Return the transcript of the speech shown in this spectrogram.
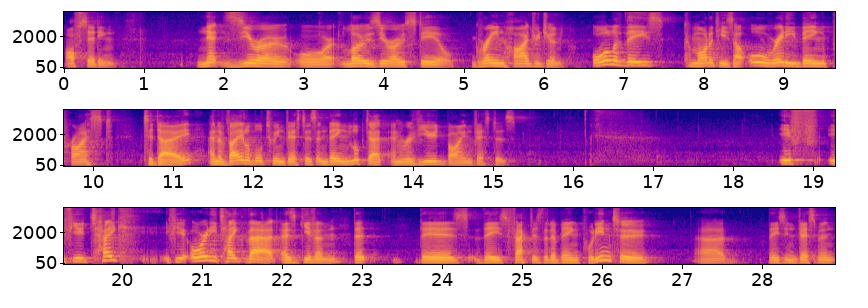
offsetting, net zero or low zero steel, green hydrogen. All of these commodities are already being priced today and available to investors and being looked at and reviewed by investors. If, if, you take, if you already take that as given that there's these factors that are being put into uh, these investment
